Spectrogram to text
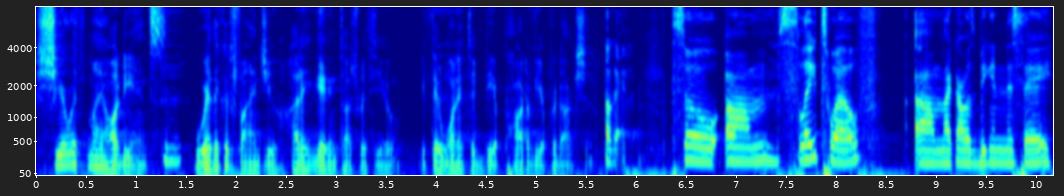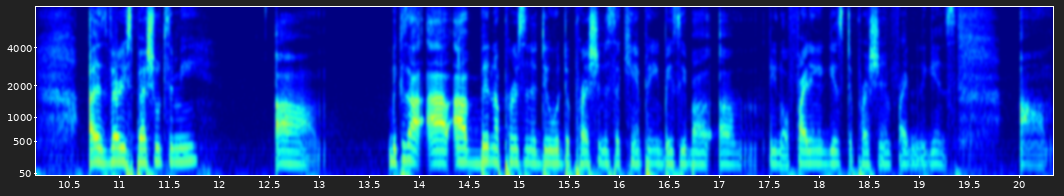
Share with my audience where they could find you, how they could get in touch with you if they wanted to be a part of your production. Okay. So um Slay 12, um, like I was beginning to say, uh, is very special to me. Um because I, I I've been a person to deal with depression. It's a campaign basically about um, you know, fighting against depression, fighting against um,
